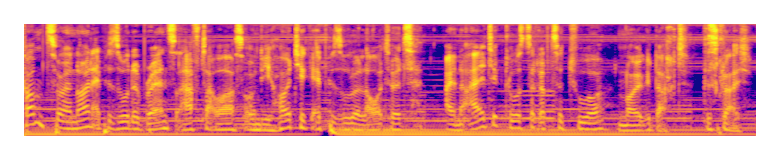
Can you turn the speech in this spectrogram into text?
willkommen zu einer neuen Episode Brands After Hours und die heutige Episode lautet Eine alte Klosterrezeptur neu gedacht. Bis gleich.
